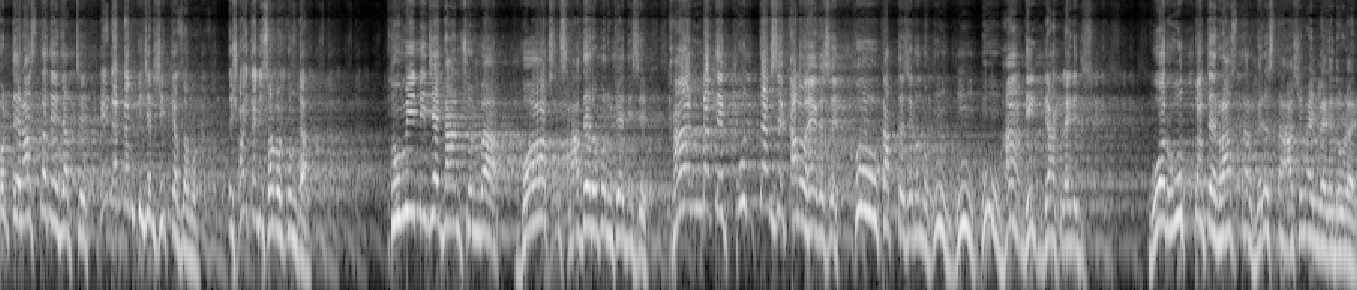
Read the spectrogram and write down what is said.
করতে রাস্তা দিয়ে যাচ্ছে, এটার নাম কিসের শিক্ষা সভা শয়তানি সবর কোনটা? তুমি নিজে গান শুনবা বক্স ছাদের উপর উঠে দিছে। ঠান্ডাতে কুত্তার কালো হয়ে গেছে, হু কাঁপতেছে, কিন্তু হুম হুম হুম হ্যাঁ ঢিক ডাক লেগে দিছে। ওর উৎপাতে রাস্তার ফেরেস্তা আশি মাইল বেগে দৌড়ায়।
